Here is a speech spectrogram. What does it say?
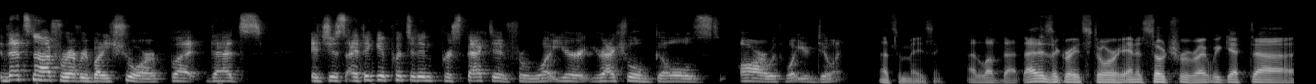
that's not for everybody, sure, but that's it's just I think it puts it in perspective for what your your actual goals are with what you're doing. That's amazing. I love that. That is a great story, and it's so true, right? We get uh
